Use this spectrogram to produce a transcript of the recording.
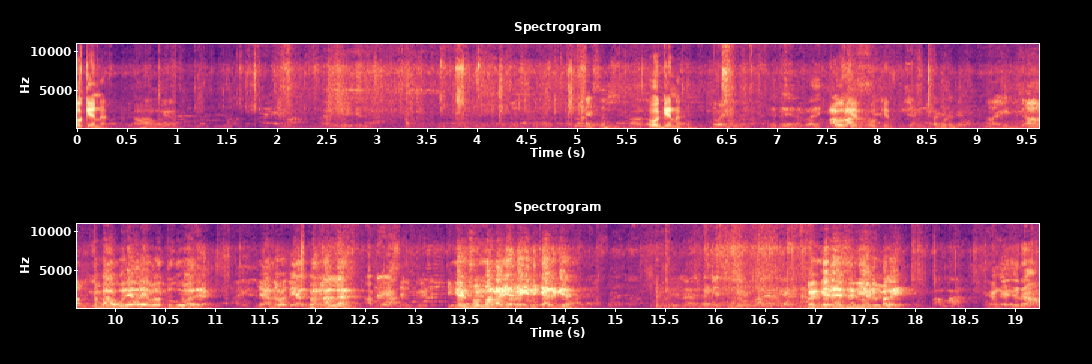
ஓகேண்ணா. ஓகேண்ணா. Okay okay. ஒரே ஆளு எவ்வளவு தூக்குவாரு? யாரோ வந்து ஹெல்ப் பண்ணல இங்க சும்மா நிறைய பேர் நிக்காதீங்க. வெங்கடேசன் ஏழுமலை. எங்க இருக்கிறான்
